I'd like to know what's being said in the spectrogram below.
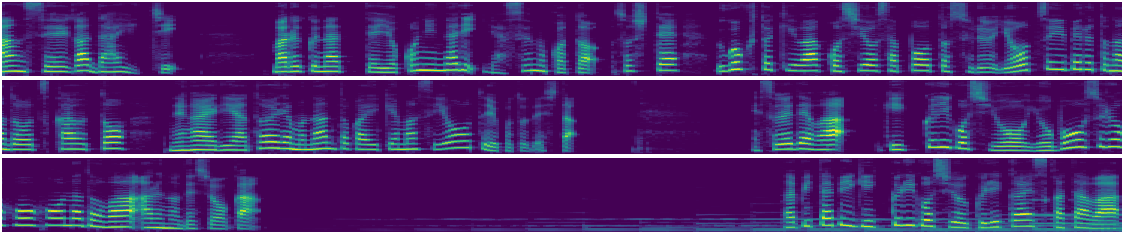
安静が第一。丸くなって横になり休むこと、そして動くときは腰をサポートする腰椎ベルトなどを使うと寝返りやトイレもなんとかいけますよということでした。それでは、ぎっくり腰を予防する方法などはあるのでしょうか？たびたびぎっくり腰を繰り返す方は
